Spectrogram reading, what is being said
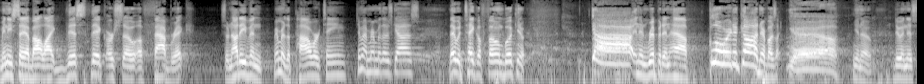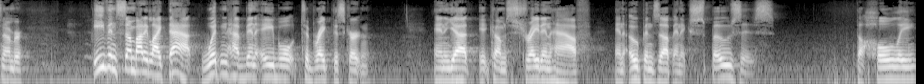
Many say about like this thick or so of fabric. So not even, remember the power team? Do you remember those guys? They would take a phone book, you know, ah, and then rip it in half. Glory to God. And everybody's like, yeah, you know, doing this number. Even somebody like that wouldn't have been able to break this curtain. And yet it comes straight in half and opens up and exposes the Holy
